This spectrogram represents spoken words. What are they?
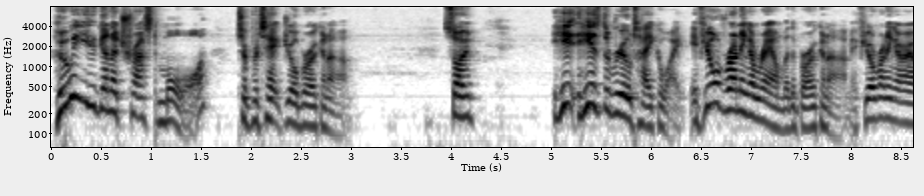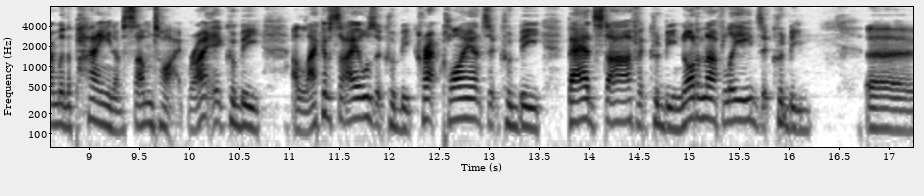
Who are you going to trust more to protect your broken arm? So, here's the real takeaway. If you're running around with a broken arm, if you're running around with a pain of some type, right? It could be a lack of sales, it could be crap clients, it could be bad staff, it could be not enough leads, it could be uh,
